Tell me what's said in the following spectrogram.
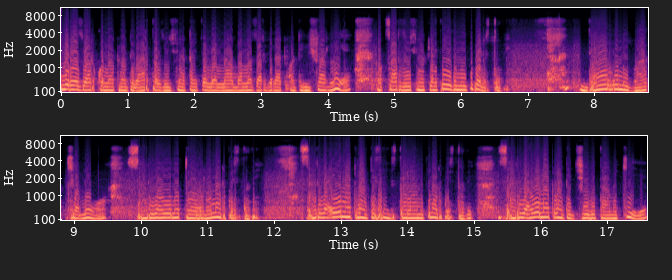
ఈ రోజు వరకు ఉన్నటువంటి వార్తలు చూసినట్టయితే నిన్న మొన్న జరిగినటువంటి విషయాల్ని ఒకసారి చూసినట్లయితే ఇది మీకు తెలుస్తుంది. దేవుని వాక్యము సరి అయిన తోవలో నడిపిస్తుంది. సరి అయినటువంటి స్థలానికి నడిపిస్తుంది. సరి అయినటువంటి జీవితానికి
